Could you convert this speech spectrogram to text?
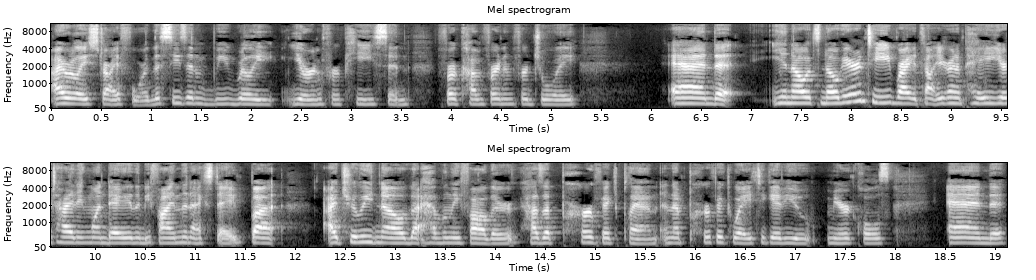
I really strive for. This season we really yearn for peace and for comfort and for joy. And you know, it's no guarantee, right? It's not you're going to pay your tithing one day and then be fine the next day, but I truly know that Heavenly Father has a perfect plan and a perfect way to give you miracles. And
